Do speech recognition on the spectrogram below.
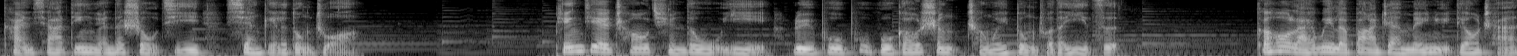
砍下丁原的首级献给了董卓。凭借超群的武艺，吕布步步高升，成为董卓的义子。可后来为了霸占美女貂蝉，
